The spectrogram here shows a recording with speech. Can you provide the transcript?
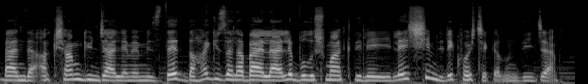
Ben de akşam güncellememizde daha güzel haberlerle buluşmak dileğiyle şimdilik hoşçakalın diyeceğim.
